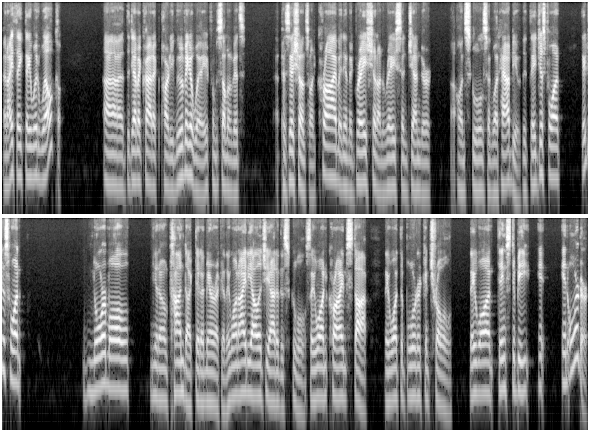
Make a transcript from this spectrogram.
And I think they would welcome uh, the Democratic Party moving away from some of its positions on crime and immigration, on race and gender, uh, on schools and what have you. That they just want, they just want normal, you know, conduct in America. They want ideology out of the schools. They want crime stopped. They want the border control. They want things to be in, in order.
